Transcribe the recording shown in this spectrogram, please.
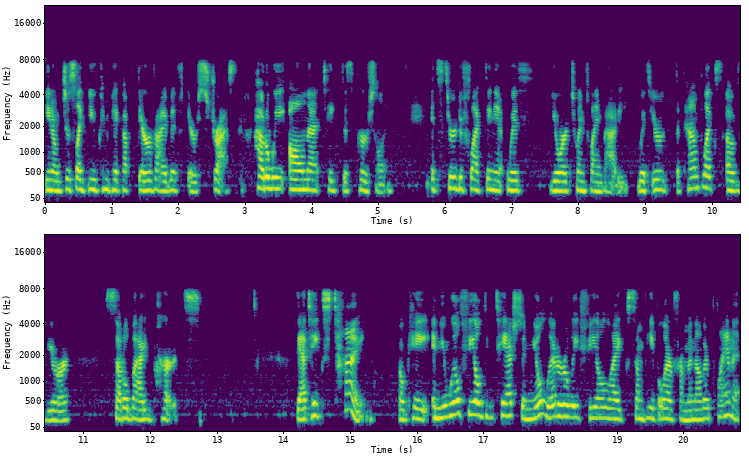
you know, just like you can pick up their vibe if they're stressed. How do we all not take this personally? It's through deflecting it with your twin flame body, with your the complex of your subtle body parts. That takes time, okay? And you will feel detached and you'll literally feel like some people are from another planet.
